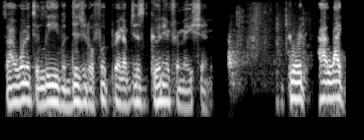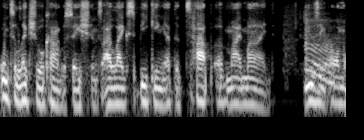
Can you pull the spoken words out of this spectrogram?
So I wanted to leave a digital footprint of just good information. Good. I like intellectual conversations. I like speaking at the top of my mind, using mm. all my,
